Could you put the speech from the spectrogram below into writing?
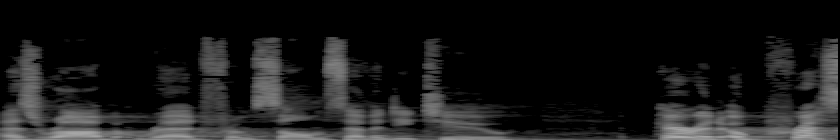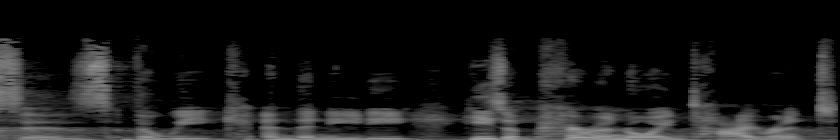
as Rob read from Psalm 72. Herod oppresses the weak and the needy. He's a paranoid tyrant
